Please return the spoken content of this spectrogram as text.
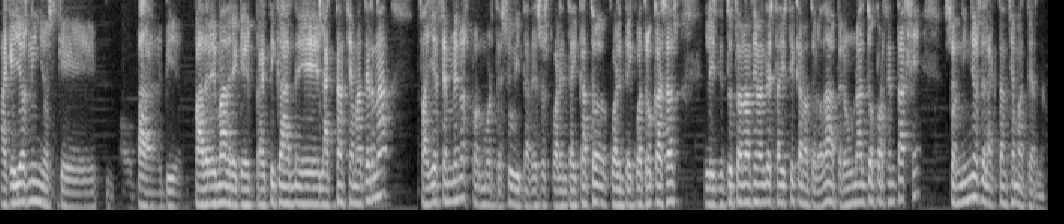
aquellos niños que, o pa- padre y madre que practican eh, lactancia materna, fallecen menos por muerte súbita. De esos 44, 44 casos, el Instituto Nacional de Estadística no te lo da, pero un alto porcentaje son niños de lactancia materna.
